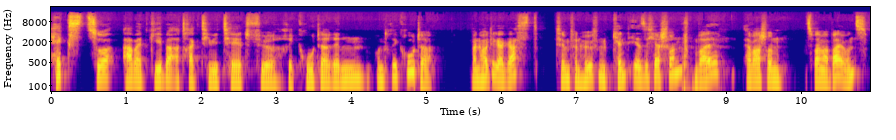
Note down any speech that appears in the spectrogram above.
Hacks zur Arbeitgeberattraktivität für Recruiterinnen und Recruiter. Mein heutiger Gast, Tim van Höfen, kennt ihr sicher schon, weil er war schon zweimal bei uns,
